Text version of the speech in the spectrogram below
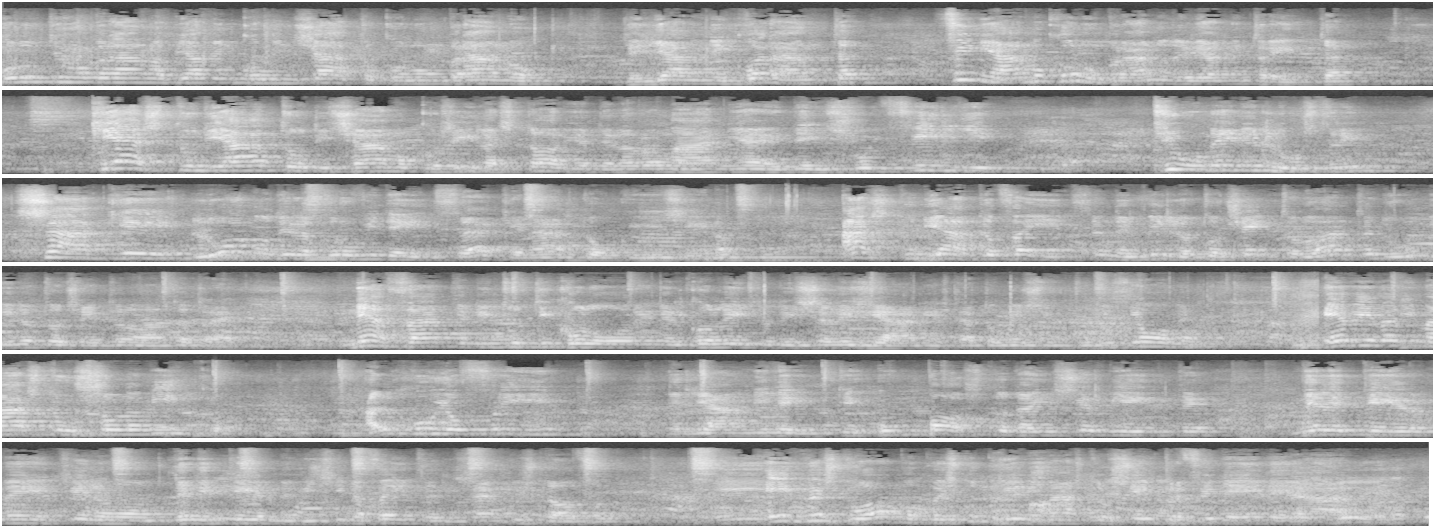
con l'ultimo brano abbiamo incominciato con un brano degli anni 40, finiamo con un brano degli anni 30. Chi ha studiato, diciamo così, la storia della Romagna e dei suoi figli più o meno illustri, sa che l'uomo della provvidenza, che è nato qui vicino, ha studiato Faenza nel 1892-1893. Ne ha fatti di tutti i colori nel collegio dei Salesiani, è stato messo in punizione e aveva rimasto un solo amico, al cui offrì negli anni 20 un posto da inserviente nelle terme, c'erano delle terme vicino a Faenza di San Cristoforo e quest'uomo, questo qui è rimasto sempre fedele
